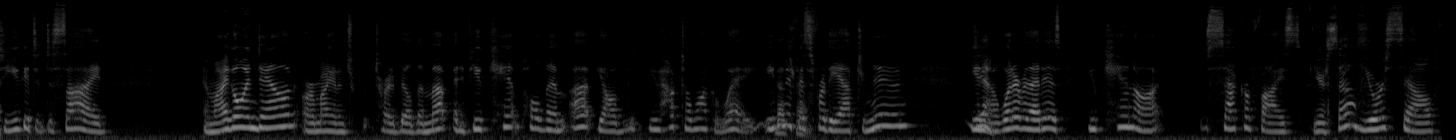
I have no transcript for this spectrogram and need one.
So you get to decide am I going down or am I going to try to build them up? And if you can't pull them up, y'all, you have to walk away. Even That's if it's for the afternoon, you know, whatever that is, you cannot sacrifice Yourself. yourself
